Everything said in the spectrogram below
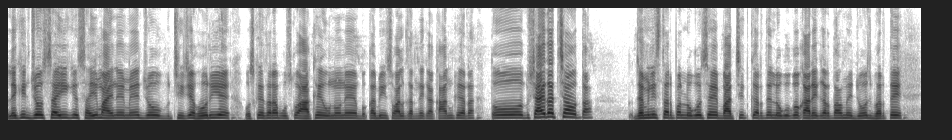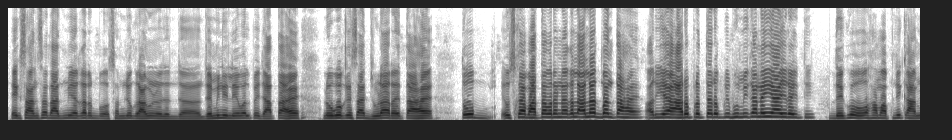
लेकिन जो सही सही मायने में जो चीज़ें हो रही है, उसके तरफ़ उसको आके उन्होंने कभी सवाल करने का काम किया तो शायद अच्छा होता। जमीनी स्तर पर लोगों से बातचीत करते, लोगों को कार्यकर्ताओं में जोश भरते, एक सांसद आदमी अगर समझो ग्रामीण जमीनी लेवल पे जाता है, लोगों के साथ जुड़ा रहता है तो उसका वातावरण अगल अलग बनता है और यह आरोप प्रत्यारोप की भूमिका नहीं आई रही थी। देखो, हम अपनी काम,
